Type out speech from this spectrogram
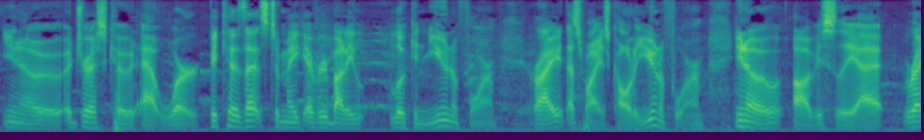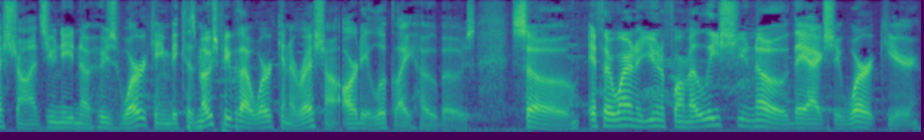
you know a dress code at work because that's to make everybody look in uniform right? That's why it's called a uniform. You know obviously at restaurants you need to know who's working because most people that work in a restaurant already look like hobos. So if they're wearing a uniform at least you know they actually work here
